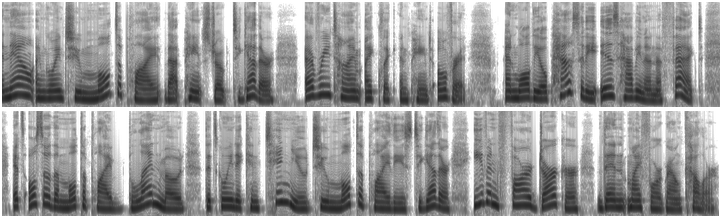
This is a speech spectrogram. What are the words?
and now I'm going to multiply that paint stroke together every time I click and paint over it. And while the opacity is having an effect, it's also the multiply blend mode that's going to continue to multiply these together even far darker than my foreground color.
